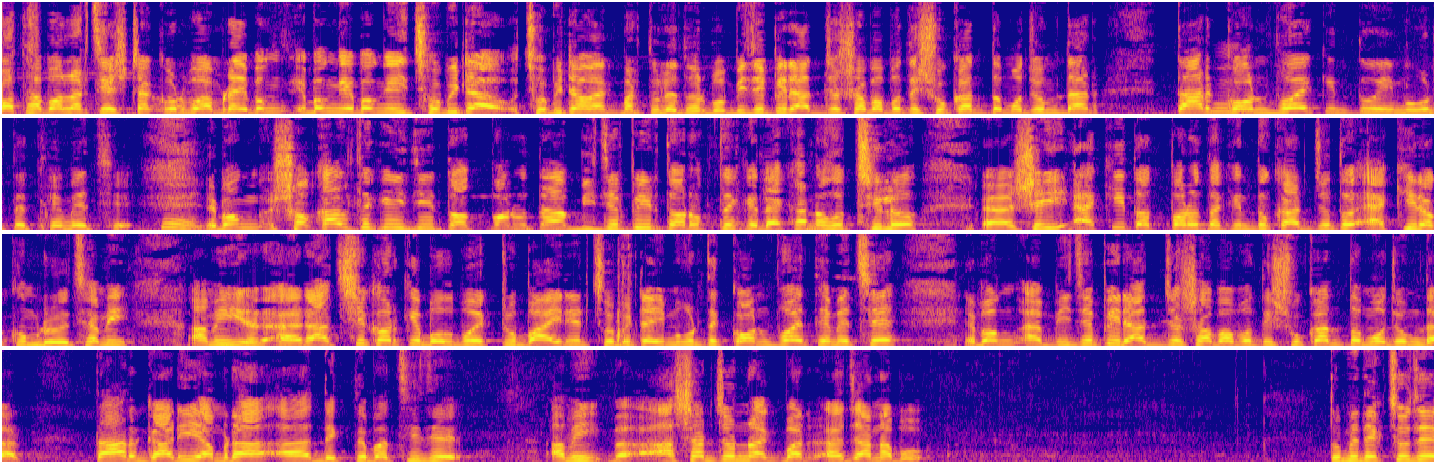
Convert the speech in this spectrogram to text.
কথা বলার চেষ্টা করব আমরা এবং এবং এবং এই ছবিটা ছবিটাও একবার তুলে ধরবো। বিজেপি রাজ্য সভাপতি সুকান্ত মজুমদার তার কনভয় কিন্তু এই মুহূর্তে থেমেছে। এবং সকাল থেকেই যে তৎপরতা বিজেপির তরফ থেকে দেখানো হচ্ছিল সেই একই তৎপরতা কিন্তু কার্যত একই রকম রয়েছে। আমি আমি রাজশেখরকে বলব একটু বাইরের ছবিটা এই মুহূর্তে কনভয় থেমেছে এবং বিজেপি রাজ্য সভাপতি সুকান্ত মজুমদার তার গাড়ি আমরা দেখতে পাচ্ছি যে আমি আসার জন্য একবার জানাব। তুমি দেখছ যে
